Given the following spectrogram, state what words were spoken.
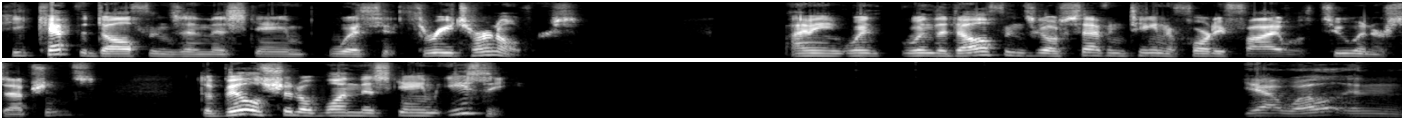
he kept the Dolphins in this game with three turnovers. I mean, when when the Dolphins go 17 to 45 with two interceptions, the Bills should have won this game easy. Yeah, well, and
